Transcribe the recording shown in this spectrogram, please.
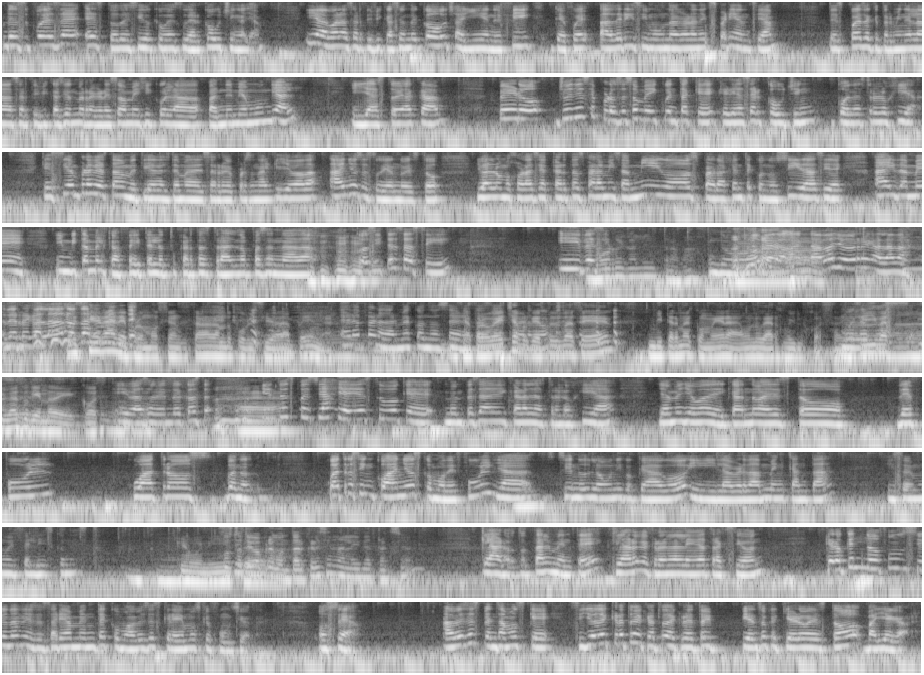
después de esto decido que voy a estudiar coaching allá. Y hago la certificación de coach allí en EFIC, que fue padrísimo, una gran experiencia. Después de que terminé la certificación me regresó a México la pandemia mundial y ya estoy acá. Pero yo en ese proceso me di cuenta que quería hacer coaching con astrología, que siempre había estado metida en el tema de desarrollo personal, que llevaba años estudiando esto. Yo a lo mejor hacía cartas para mis amigos, para gente conocida, así de, ay, dame, invítame el café y te leo tu carta astral, no pasa nada. Cositas así. Y No regale el trabajo. no, pero andaba yo de regalada, de regalada Es que era de promoción, se estaba dando publicidad apenas. Era para darme a conocer. Se ¿estás de aprovecha porque después va a ser invitarme a comer a un lugar muy lujoso. Muy ibas subiendo de costo. Iba subiendo de costo. Ah. Y entonces pues ya, y ahí estuvo que me empecé a dedicar a la astrología. Ya me llevo dedicando a esto de full cuatro, bueno, cuatro o cinco años como de full, ya siendo lo único que hago y la verdad me encanta y soy muy feliz con esto. Qué bonito. Justo te iba a preguntar, ¿crees en la ley de atracción? Claro, totalmente. Claro que creo en la ley de atracción. Creo que no funciona necesariamente como a veces creemos que funciona. O sea, a veces pensamos que si yo decreto, decreto, decreto y pienso que quiero esto, va a llegar.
